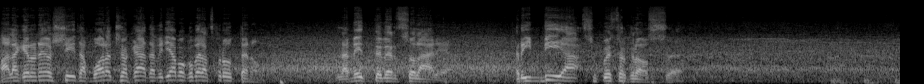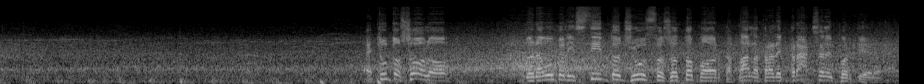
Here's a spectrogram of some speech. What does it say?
Palla che non è uscita, buona giocata, vediamo come la sfruttano. La mette verso l'area. Rinvia su questo cross. È tutto solo? Non ha avuto l'istinto giusto sotto porta, palla tra le braccia del portiere.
